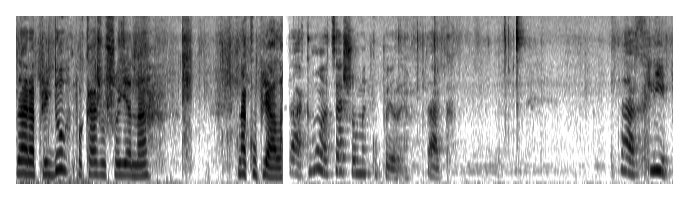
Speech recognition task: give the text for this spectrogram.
Зараз прийду, покажу, що я на... накупляла. Так, ну а це що ми купили. Так. Так, хліб.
